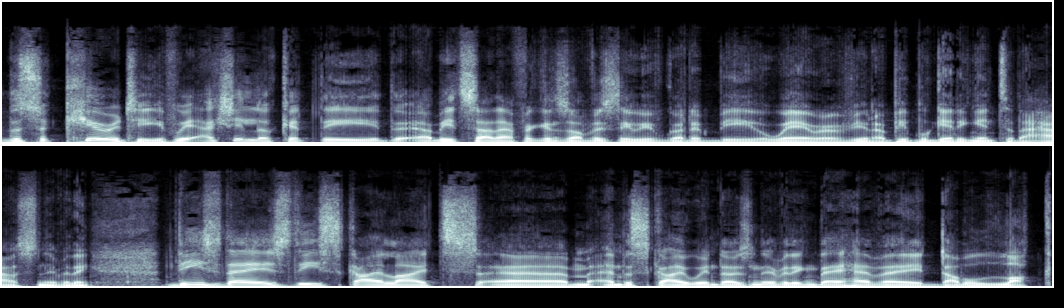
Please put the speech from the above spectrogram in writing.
the security? If we actually look at the, the, I mean, South Africans obviously we've got to be aware of you know people getting into the house and everything. These days, these skylights um, and the sky windows and everything, they have a double lock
